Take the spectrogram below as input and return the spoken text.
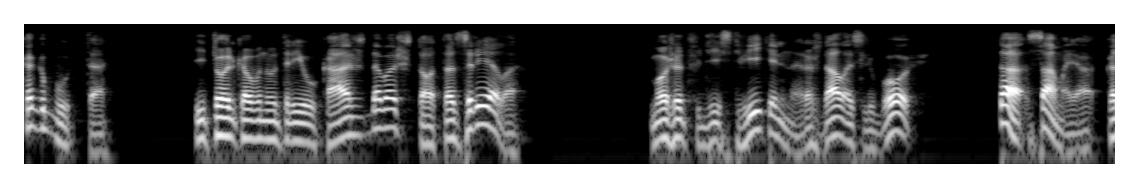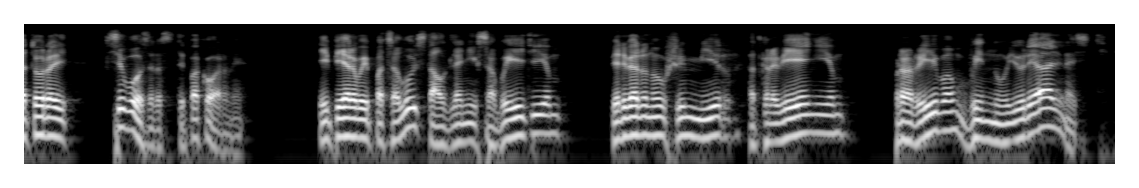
Как будто. И только внутри у каждого что-то зрело. Может, действительно рождалась любовь? Та самая, которой все возрасты покорны. И первый поцелуй стал для них событием, перевернувшим мир, откровением, прорывом в иную реальность.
